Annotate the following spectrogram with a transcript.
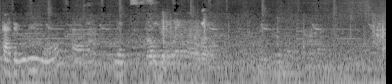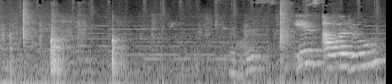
Superior category here and let's see. This is our room.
